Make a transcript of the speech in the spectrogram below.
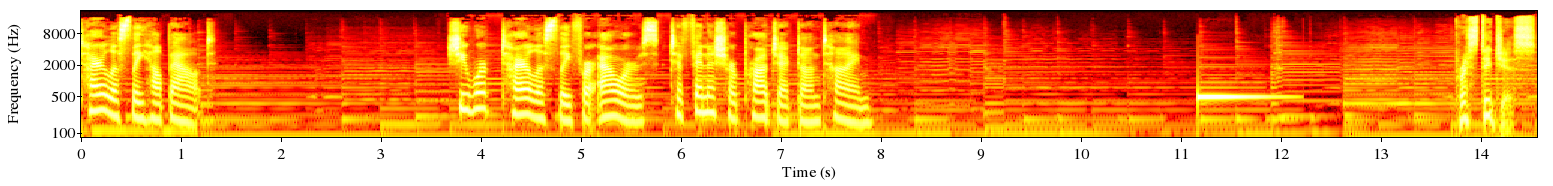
Tirelessly help out. She worked tirelessly for hours to finish her project on time. Prestigious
